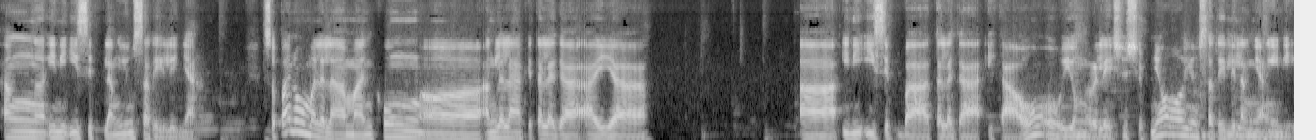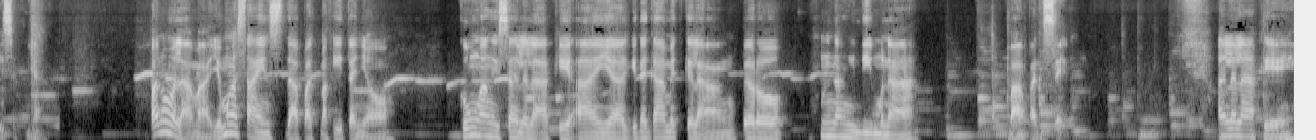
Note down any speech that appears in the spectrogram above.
ang iniisip lang yung sarili niya. So paano mo malalaman kung uh, ang lalaki talaga ay uh, uh, iniisip ba talaga ikaw o yung relationship niyo o yung sarili lang niya ang iniisip niya? Paano malaman? Yung mga signs dapat makita nyo kung ang isang lalaki ay uh, ginagamit ka lang pero nang hindi mo na papansin. Ang lalaki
